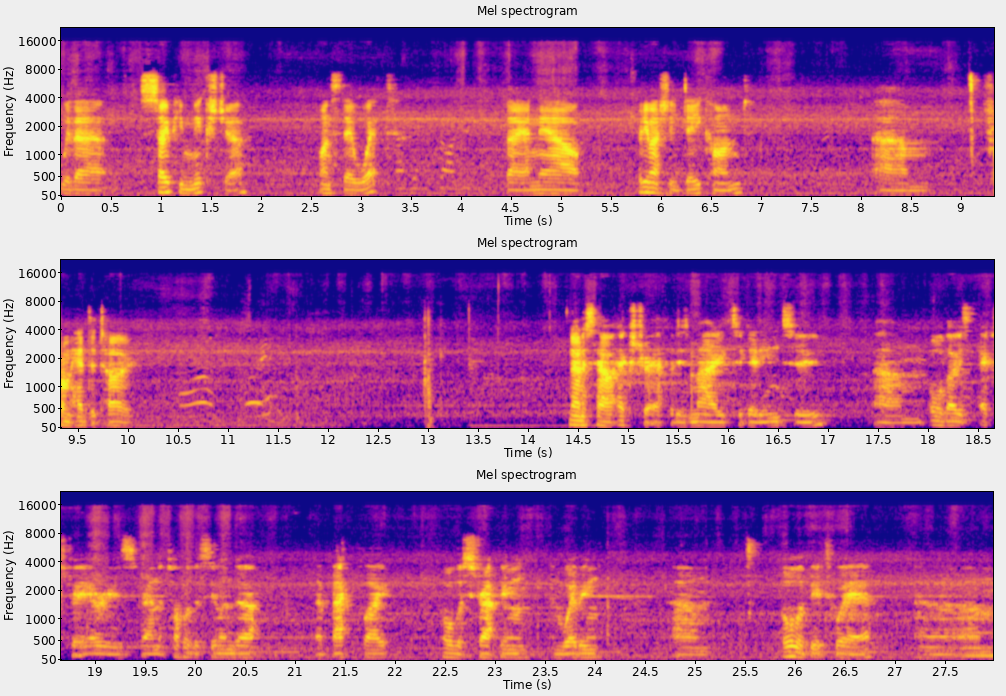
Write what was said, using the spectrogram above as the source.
with a soapy mixture, once they're wet, they are now pretty much deconned um, from head to toe. Notice how extra effort is made to get into um, all those extra areas around the top of the cylinder, the back plate, all the strapping and webbing, um, all the bits where um,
